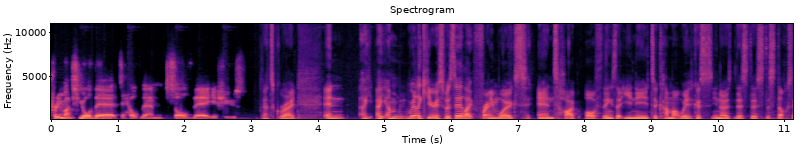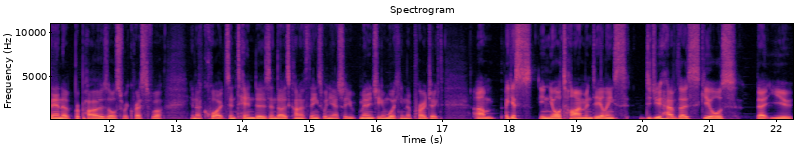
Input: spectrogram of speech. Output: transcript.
pretty much you're there to help them solve their issues. That's great. And I, am really curious. Was there like frameworks and type of things that you need to come up with? Because you know, there's this the stock standard proposals, requests for you know quotes and tenders and those kind of things when you're actually managing and working the project. Um, I guess in your time and dealings, did you have those skills that you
